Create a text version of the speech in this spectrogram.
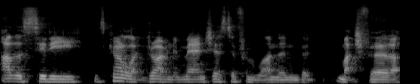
other city. It's kind of like driving to Manchester from London, but much further.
